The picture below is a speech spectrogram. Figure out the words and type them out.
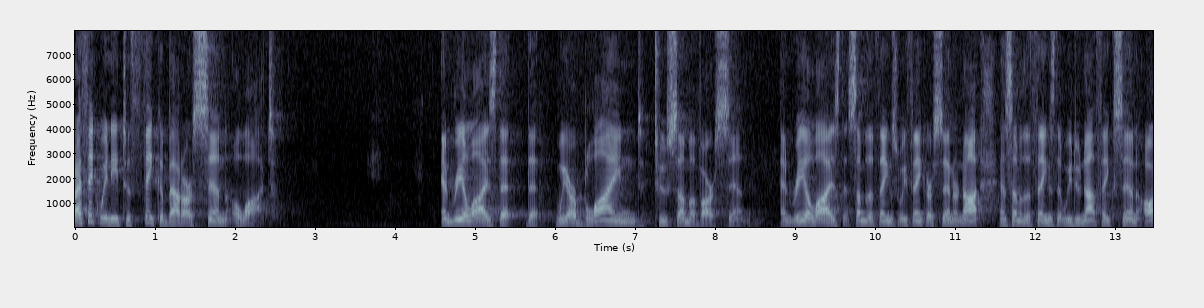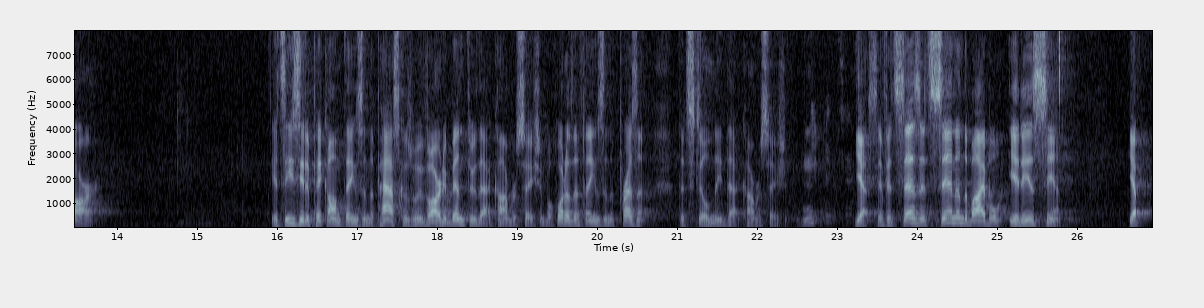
I think we need to think about our sin a lot and realize that, that we are blind to some of our sin and realize that some of the things we think are sin are not, and some of the things that we do not think sin are. It's easy to pick on things in the past because we've already been through that conversation. But what are the things in the present that still need that conversation? Hmm? Yes, if it says it's sin in the Bible, it is sin. Yep.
